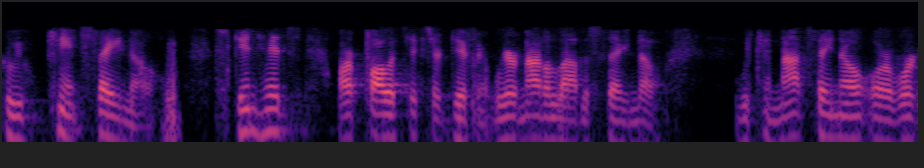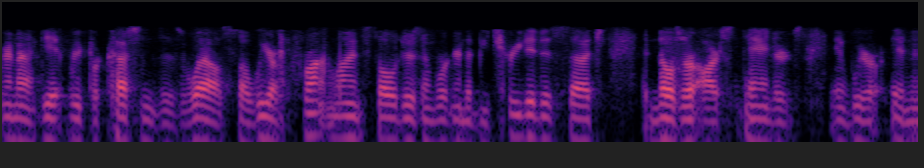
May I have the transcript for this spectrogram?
who can't say no. Skinheads, our politics are different. We're not allowed to say no. We cannot say no, or we're going to get repercussions as well. So we are frontline soldiers, and we're going to be treated as such, and those are our standards. And we're, and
